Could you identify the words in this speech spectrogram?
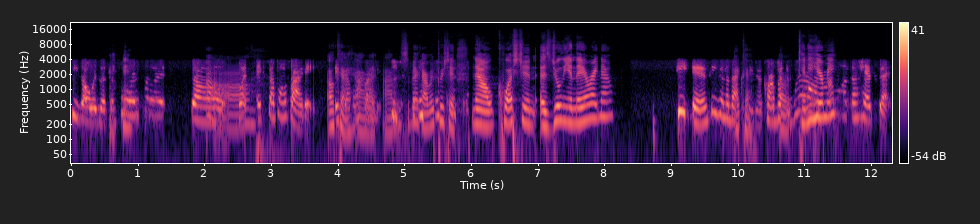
He's always looking forward to it. So, Aw. but except on Friday. Okay, Except on all right. Friday. I respect. I appreciate. it. Now, question: Is Julian there right now? He is. He's in the back Okay. seat of the car. But All right. we're Can he on- hear me? I'm on the headset.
